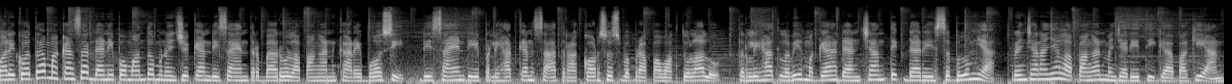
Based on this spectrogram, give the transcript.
Wali Kota Makassar Dani Pomanto menunjukkan desain terbaru lapangan Karebosi. Desain diperlihatkan saat rakorsus beberapa waktu lalu. Terlihat lebih megah dan cantik dari sebelumnya. Rencananya lapangan menjadi tiga bagian.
